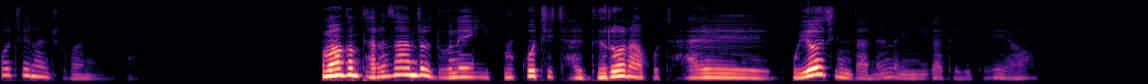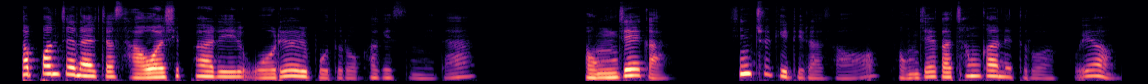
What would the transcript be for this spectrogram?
커지는 주간입니다. 그만큼 다른 사람들 눈에 이 불꽃이 잘 드러나고 잘 보여진다는 의미가 되기도 해요. 첫 번째 날짜 4월 18일 월요일 보도록 하겠습니다. 정제가 신축일이라서 정제가 천간에 들어왔고요.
